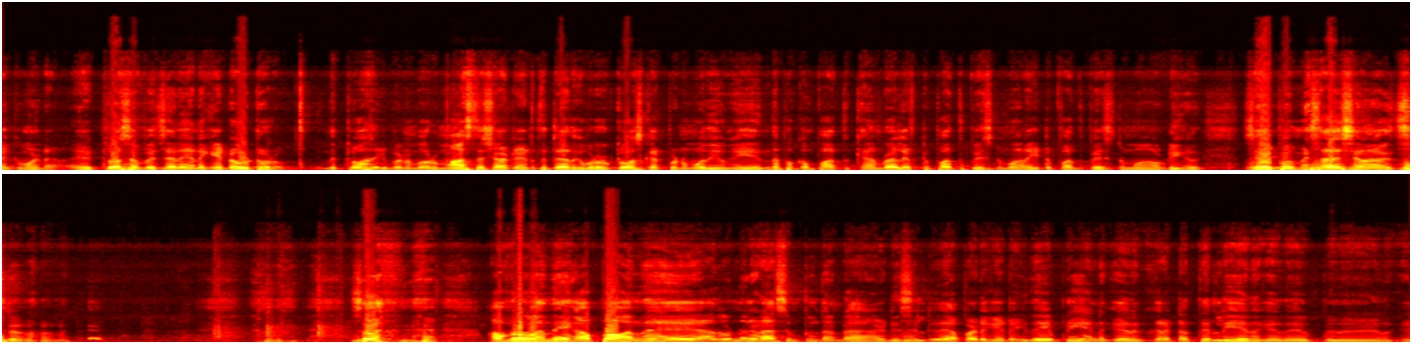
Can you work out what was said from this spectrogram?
வைக்க மாட்டேன். க்ளோஸ்அப் வச்சாலும் எனக்கே டவுட் வரும். இந்த க்ளோஸ் இப்போ நம்ம ஒரு மாஸ்டர் ஷாட் எடுத்துகிட்டு அதுக்கப்புறம் ஒரு க்ளோஸ் கட் பண்ணும்போது இவங்க எந்த பக்கம் பார்த்து கேமரா லெஃப்ட் பார்த்து பேசணுமா ரைட்டை பார்த்து பேசணுமா அப்படிங்கிறது. ஸோ எப்போவுமே சஜஷனாக வச்சிருவேன் நான். ஸோ அப்புறம் வந்து எங்கள் அப்பா வந்து அது ஒன்றும் இல்லைடா சிம்பிள் தான்டா அப்படின்னு சொல்லிட்டு அப்பாட்ட கேட்டேன். இது எப்படி எனக்கு கரெக்டாக தெரியலையே எனக்கு இது இது எனக்கு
